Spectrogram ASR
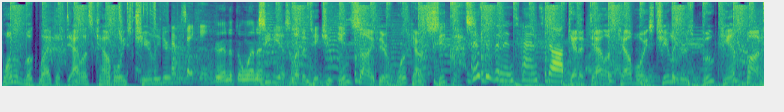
Want to look like a Dallas Cowboys cheerleader? I'm shaking. You're in it to win it. CBS 11 takes you inside their workout secrets. This is an intense job. Get a Dallas Cowboys cheerleaders boot camp body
